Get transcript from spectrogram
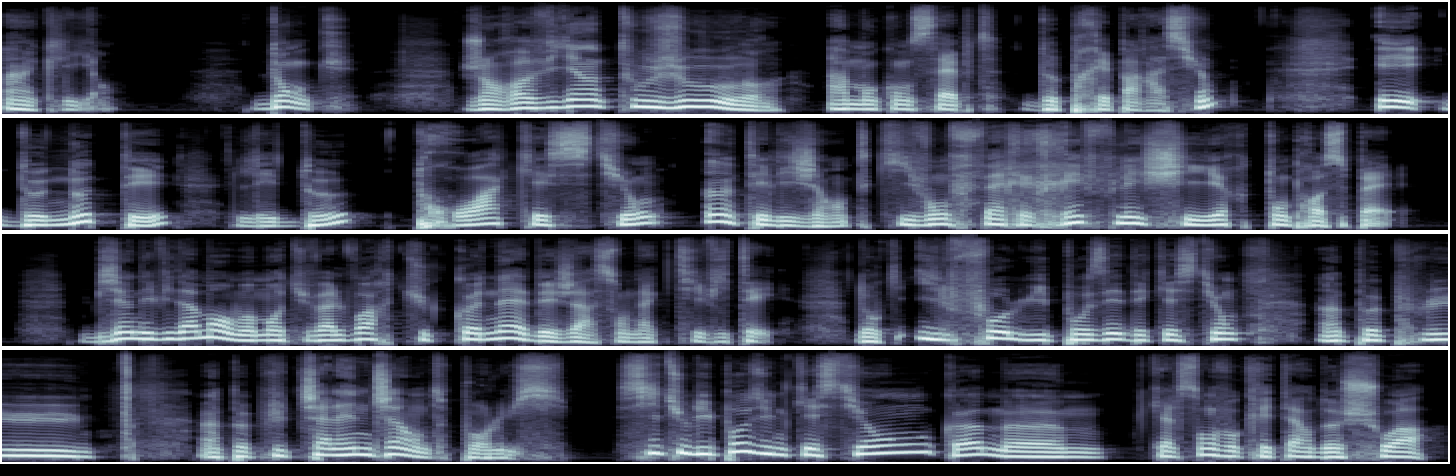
à un client. Donc, j'en reviens toujours à mon concept de préparation et de noter les deux, trois questions intelligentes qui vont faire réfléchir ton prospect. Bien évidemment, au moment où tu vas le voir, tu connais déjà son activité. Donc, il faut lui poser des questions un peu plus, un peu plus challengeantes pour lui. Si tu lui poses une question comme euh, quels sont vos critères de choix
